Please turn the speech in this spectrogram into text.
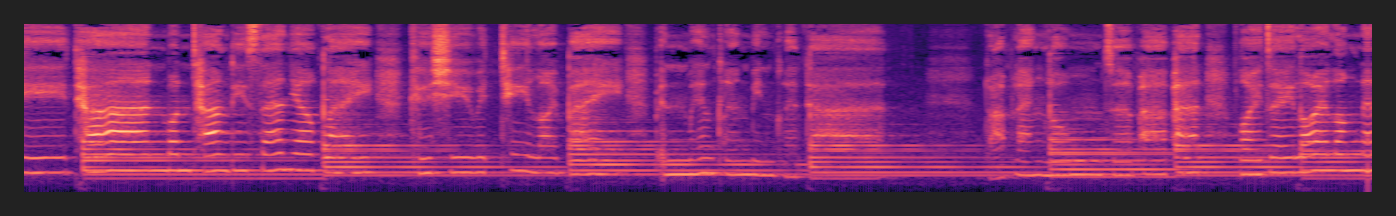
ธิษฐานบนทางที่แสนยาวไกล คือชีวิตที่ลอยไป เป็นเหมือนเครื่องบินกระดาษตราบแรงลมจะพาพัดปล่อยใจลอยลงใน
